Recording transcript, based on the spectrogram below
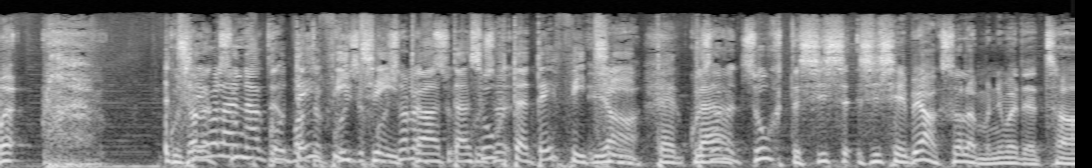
ma et see ei ole nagu defitsiit, vaata, suhte defitsiit, et kui sa oled suhtes, siis, siis ei peaks olema niimoodi, et sa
